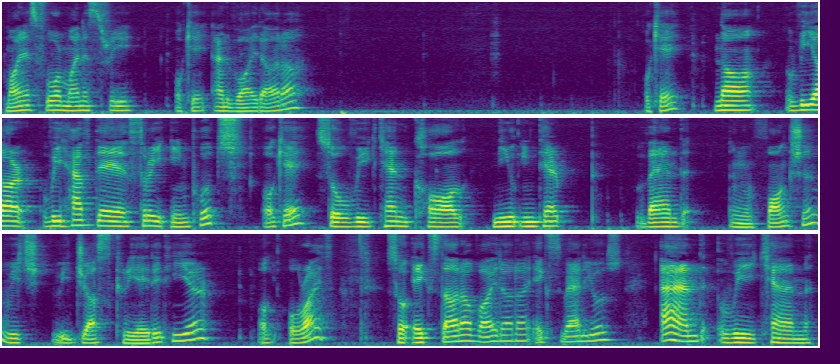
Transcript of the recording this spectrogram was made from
minus 4 minus 3 okay and y data okay now we are we have the three inputs okay so we can call new interpvand um, function which we just created here all right so x data y data x values and we can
